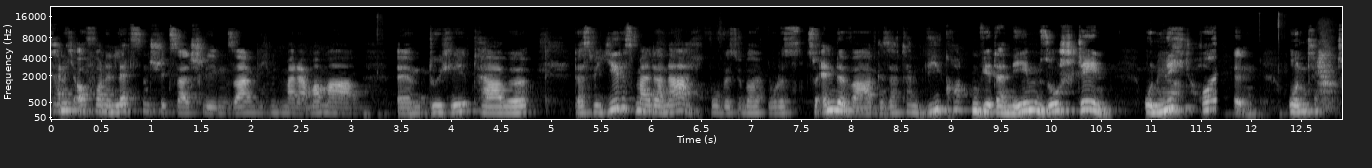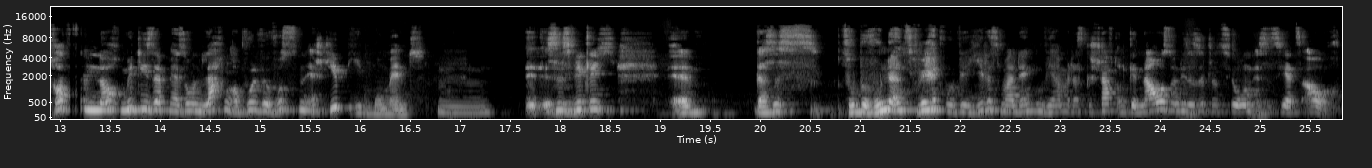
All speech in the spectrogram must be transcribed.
Kann ich auch von den letzten Schicksalsschlägen sagen, die ich mit meiner Mama ähm, durchlebt habe, dass wir jedes Mal danach, wo, über, wo das zu Ende war, gesagt haben, wie konnten wir daneben so stehen und ja. nicht heulen und trotzdem noch mit dieser Person lachen, obwohl wir wussten, er stirbt jeden Moment. Mhm. Es ist wirklich, äh, das ist so bewundernswert, wo wir jedes Mal denken, wie haben wir das geschafft? Und genauso in dieser Situation ist es jetzt auch.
